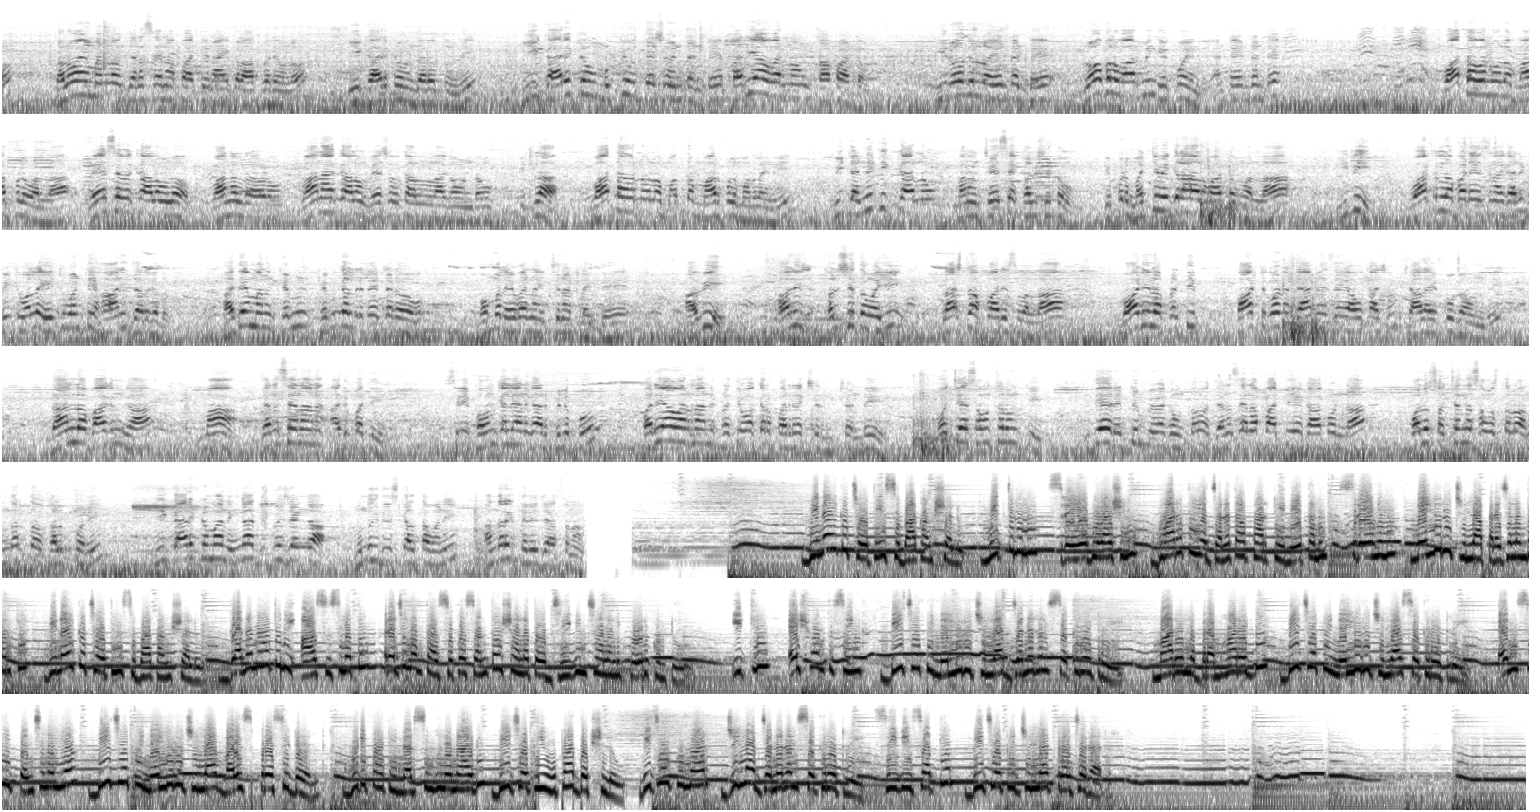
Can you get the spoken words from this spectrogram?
తలవాయి మండలం జనసేన పార్టీ నాయకుల ఆధ్వర్యంలో ఈ కార్యక్రమం జరుగుతుంది. ఈ కార్యక్రమం ముఖ్య ఉద్దేశం ఏంటంటే పర్యావరణం కాపాడటం ఈ రోజుల్లో ఏంటంటే గ్లోబల్ వార్మింగ్ ఎక్కువైంది. అంటే ఏంటంటే వాతావరణంలో మార్పుల వల్ల వేసవి కాలంలో వానలు రావడం వానాకాలం వేసవి కాలంలాగా ఉండడం ఇట్లా వాతావరణంలో మొత్తం మార్పులు మొదలైనవి. వీటన్నిటికి కారణం మనం చేసే కలుషితం. ఇప్పుడు మట్టి విగ్రహాలు వాడటం వల్ల ఇవి వాటర్లో పడేసినా కానీ వీటి వల్ల ఎటువంటి హాని జరగదు. అదే మనం కెమి కెమికల్ రిలేటెడ్ బొమ్మలు ఏవైనా ఇచ్చినట్లయితే అవి కాలు కలుషితం అయ్యి ప్లాస్టర్ ఆఫ్ పారిస్ వల్ల బాడీలో ప్రతి పార్ట్ కూడా డ్యామేజ్ అయ్యే అవకాశం చాలా ఎక్కువగా ఉంది. దానిలో భాగంగా మా జనసేన అధిపతి శ్రీ పవన్ కళ్యాణ్ గారి పిలుపు పర్యావరణాన్ని ప్రతి ఒక్కరు పరిరక్షించండి. వచ్చే సంవత్సరంకి ఇదే రెట్టింపు వేగంతో జనసేన పార్టీయే కాకుండా పలు స్వచ్ఛంద సంస్థలు అందరితో కలుపుకొని ఈ కార్యక్రమాన్ని ఇంకా దిగ్విజయంగా ముందుకు తీసుకెళ్తామని అందరికీ తెలియజేస్తున్నాను వినాయక చవితి శుభాకాంక్షలు. మిత్రులు శ్రేయోభిలాషులు భారతీయ జనతా పార్టీ నేతలు శ్రేణులు నెల్లూరు జిల్లా ప్రజలందరికీ వినాయక చవితి శుభాకాంక్షలు. గణనాథుని ఆశీస్సులతో ప్రజలంతా సుఖ సంతోషాలతో జీవించాలని కోరుకుంటూ ఇట్లు యశ్వంత్ సింగ్ బీజేపీ నెల్లూరు జిల్లా general secretary. Marella Brahmareddy BJP Nellore జిల్లా secretary. NC Penchalaiah BJP Nellore జిల్లా vice president. Gudipati Narasimhula Naidu BJP ఉపాధ్యక్షులు. విజయ్ కుమార్ జిల్లా general secretary. CV Satyam BJP జిల్లా ట్రెజరర్.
